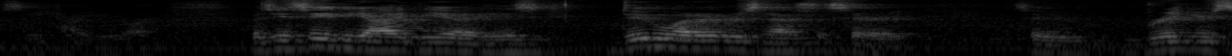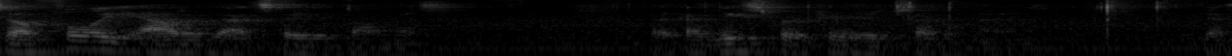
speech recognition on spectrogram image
see how you are. But you see, the idea is do whatever is necessary to bring yourself fully out of that state of dullness, at, at least for a period of several minutes. Yes?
